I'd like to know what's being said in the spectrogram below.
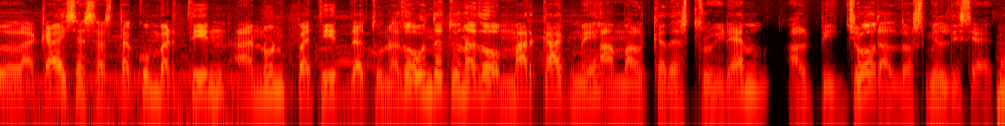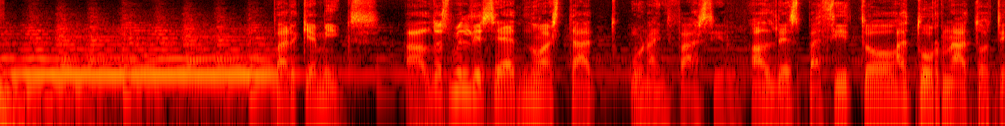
la caixa s'està convertint en un petit detonador. Un detonador Marc Acme amb el que destruirem el pitjor del 2017. Perquè, amics, el 2017 no ha estat un any fàcil. El Despacito ha tornat OT,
